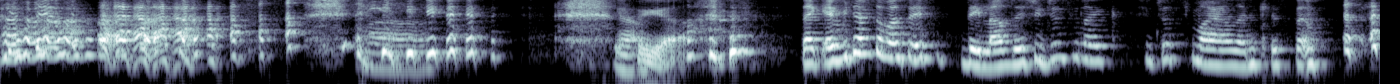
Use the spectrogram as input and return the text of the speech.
kiss him. Yeah. Yeah. like every time someone says they love her, she'd just be like, she'd just smile and kiss them.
